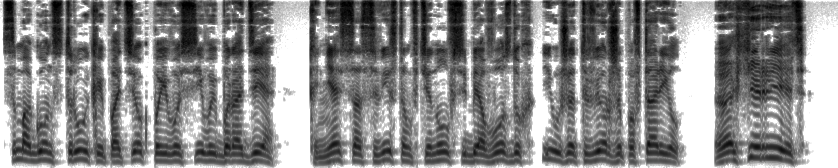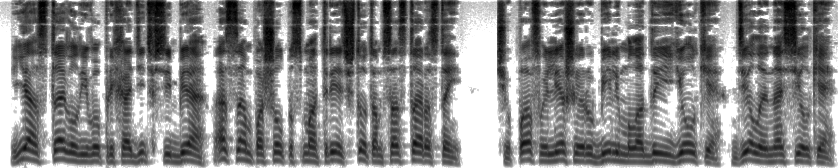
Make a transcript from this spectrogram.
Самогон струйкой потек по его сивой бороде. Князь со свистом втянул в себя воздух и уже тверже повторил. «Охереть!» Я оставил его приходить в себя, а сам пошел посмотреть, что там со старостой. Чупав и Леший рубили молодые елки, делая носилки.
